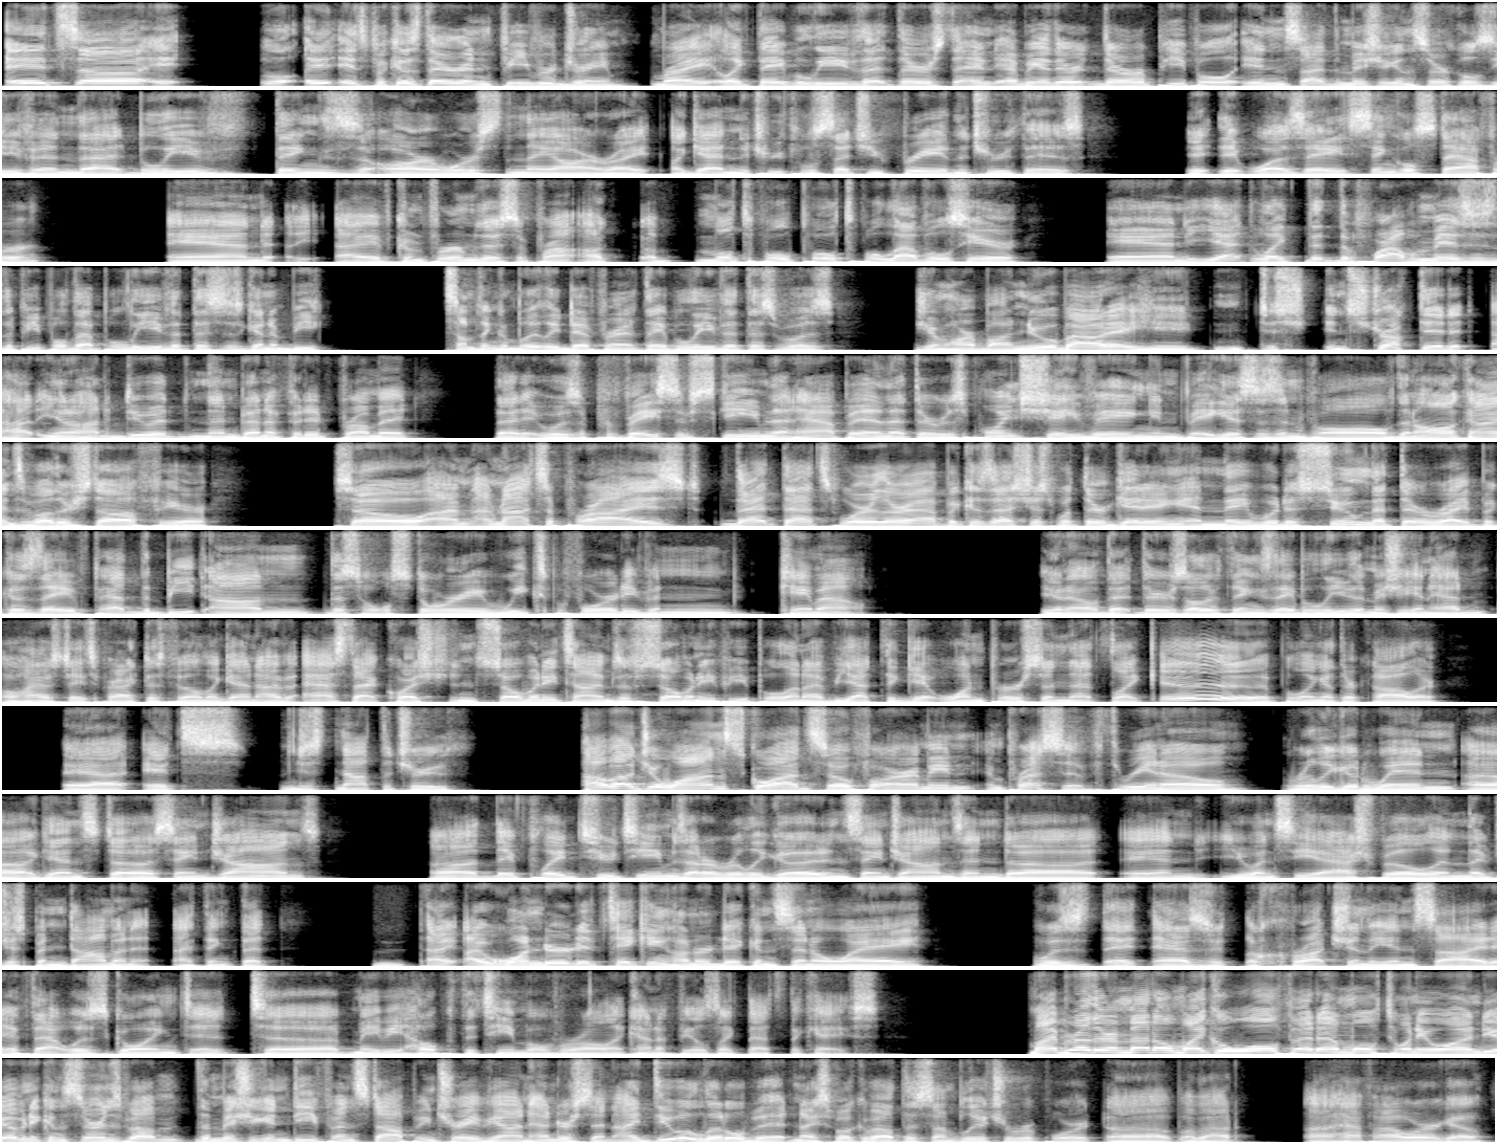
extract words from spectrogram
It's, uh, it, well, it's because they're in fever dream, right? Like they believe that there's, and I mean, there there are people inside the Michigan circles even that believe things are worse than they are, right? Again, the truth will set you free, and the truth is, it, it was a single staffer and I've confirmed this a, a, a multiple multiple levels here. And yet, like the, the problem is, is the people that believe that this is going to be something completely different. They believe that this was Jim Harbaugh knew about it. He instructed it, how, you know, how to do it, and then benefited from it. That it was a pervasive scheme that happened. That there was point shaving, and Vegas is involved, and all kinds of other stuff here. So I'm I'm not surprised that that's where they're at because that's just what they're getting, and they would assume that they're right because they've had the beat on this whole story weeks before it even came out. You know that there's other things they believe that Michigan had Ohio State's practice film. Again, I've asked that question so many times of so many people, and I've yet to get one person that's like pulling at their collar. Uh, it's just not the truth. How about Juwan's squad so far? I mean, impressive. 3 and 0, really good win uh, against uh, St. John's. Uh, they've played two teams that are really good in St. John's and uh, and UNC Asheville, and they've just been dominant. I think that I, I wondered if taking Hunter Dickinson away was as a crutch in the inside, if that was going to to maybe help the team overall. It kind of feels like that's the case. My brother in metal, Michael Wolf at MWolf21. Do you have any concerns about the Michigan defense stopping TreVeyon Henderson? I do a little bit, and I spoke about this on Bleacher Report uh, about a half hour ago.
